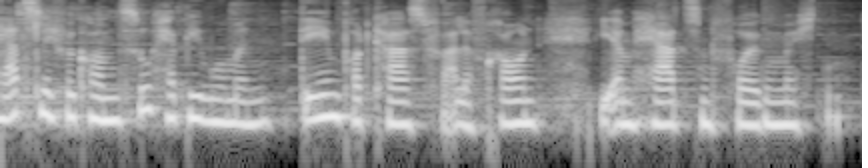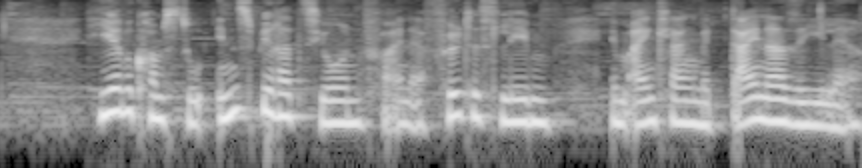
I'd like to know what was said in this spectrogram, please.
Herzlich willkommen zu Happy Woman, dem Podcast für alle Frauen, die ihrem Herzen folgen möchten. Hier bekommst du Inspiration für ein erfülltes Leben im Einklang mit deiner Seele.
